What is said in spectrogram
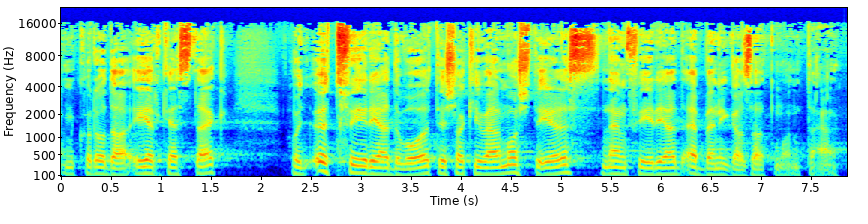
amikor oda érkeztek, hogy öt férjed volt, és akivel most élsz, nem férjed, ebben igazat mondtál.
